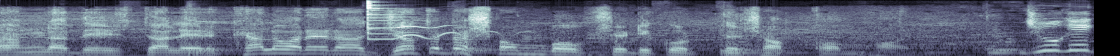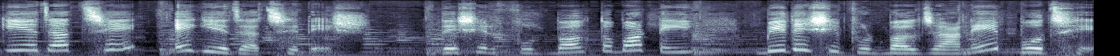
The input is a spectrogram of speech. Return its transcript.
বাংলাদেশ দলের খেলোয়াড়েরা যতটা সম্ভব সেটি করতে সক্ষম হয় যুগ এগিয়ে যাচ্ছে এগিয়ে যাচ্ছে দেশ। দেশের ফুটবল তো বটেই বিদেশি ফুটবল জানে বোঝে।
